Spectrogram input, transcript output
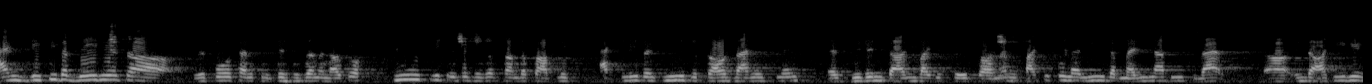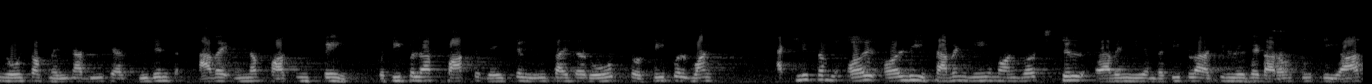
and we see the various reports and criticism and also hugely criticism from the public. Actually, the huge crowd management is didn't done by the state government, particularly the Marina Beach where uh, in the arterial roads of Marina Beach as didn't have enough parking space. The people have parked the vehicle inside the road, so people want actually from all early 7 a.m. onwards till 11 a.m. the people are accumulated around 2 3 hours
